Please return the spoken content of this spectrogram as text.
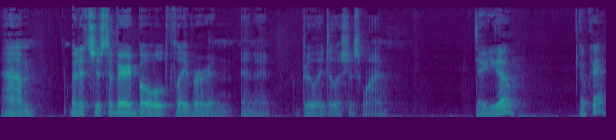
Um, but it's just a very bold flavor and, and a really delicious wine. There you go. Okay.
